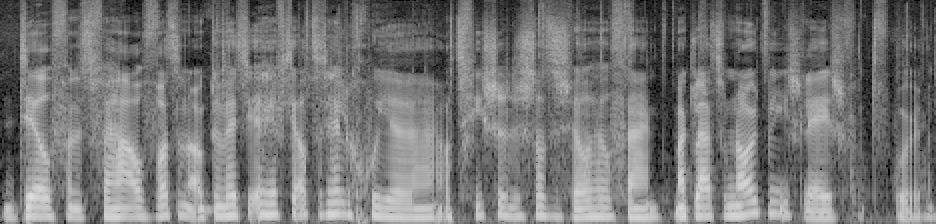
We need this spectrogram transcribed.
deel van het verhaal of wat dan ook, dan weet hij, heeft hij altijd hele goede adviezen. Dus dat is wel heel fijn. Maar ik laat hem nooit meer iets lezen van tevoren.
